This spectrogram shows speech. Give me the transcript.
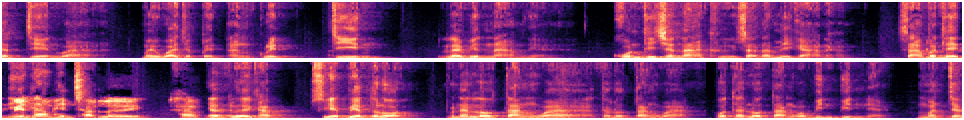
ชัดเจนว่า ไม่ว่าจะเป็นอังกฤษจีนและเวียดนามเนี่ยคนที่ชนะคือสหรัฐอเมริกานะครับสามประเทศเวียดนามเห็นชัดเลยครับชัดเลยครับ เสียเปรียบตลอด เพราะฉะนั้นเราตั้งว่าถ้าเราตั้งว่า เพราะถ้าเราตั้งว่าวินวินเนี่ยมันจะ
